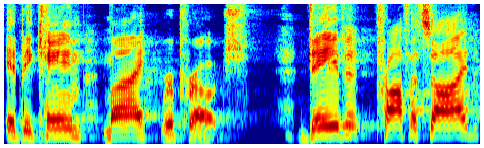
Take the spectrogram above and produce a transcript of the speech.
it became my reproach. David prophesied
